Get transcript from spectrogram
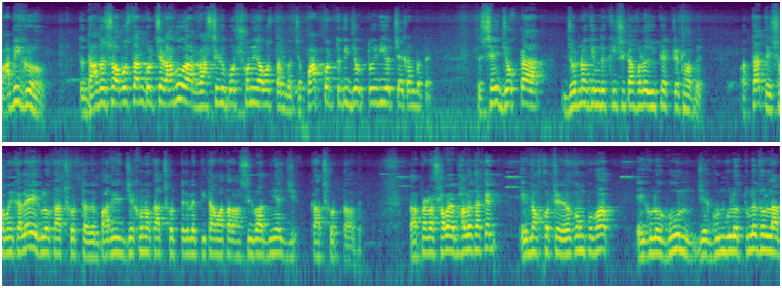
পাপি গ্রহ। তো দ্বাদশ অবস্থান করছে রাহু আর রাশির উপর শনি অবস্থান করছে। পাপ করতে কি যোগ তৈরি হচ্ছে এখানটাতে? তো সেই যোগটা জন্য কিন্তু কিছুটা হলেও ইফেক্টেড হবে। অর্থাৎ এই সময়কালে এগুলো কাজ করতে হবে। বাড়ির যে কোনো কাজ করতে গেলে পিতা মাতার আশীর্বাদ নিয়ে কাজ করতে হবে। তো আপনারা সবাই ভালো থাকেন। এই নক্ষত্রের এরকম প্রভাব এইগুলো গুণ, যে গুণগুলো তুলে ধরলাম,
